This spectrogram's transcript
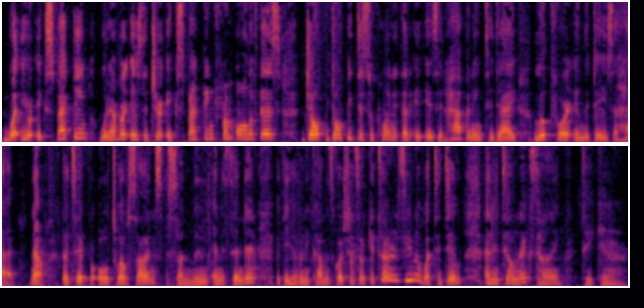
what you're expecting, whatever it is that you're expecting from all of this, don't don't be disappointed that it isn't happening today. Look for it in the days ahead. Now, that's it for all 12 signs, sun, moon, and ascendant. If you have any comments, questions, or concerns, you know what to do. And until next time, take care.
